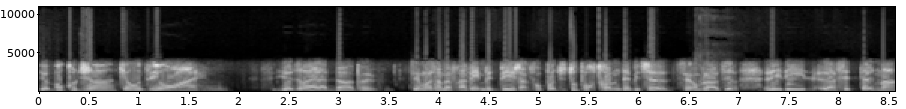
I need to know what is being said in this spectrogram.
il y a beaucoup de gens qui ont dit ouais, il y a du vrai là-dedans un peu. Tu sais, moi, ça m'a frappé, mais des gens qui sont pas du tout pour Trump d'habitude. Tu sais, on va dire, les, les, là, c'est tellement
